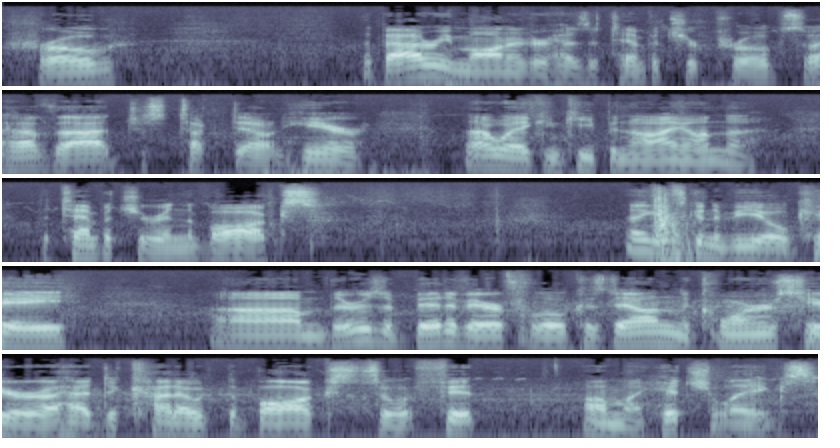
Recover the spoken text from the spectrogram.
probe. The battery monitor has a temperature probe, so I have that just tucked down here. That way I can keep an eye on the, the temperature in the box. I think it's going to be okay. Um, there is a bit of airflow because down in the corners here I had to cut out the box so it fit on my hitch legs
